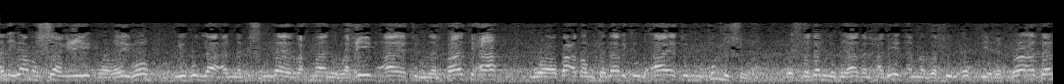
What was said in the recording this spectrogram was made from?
الإمام الشافعي وغيره يقول لا أن بسم الله الرحمن الرحيم آية من الفاتحة وبعضهم كذلك يقول آية من كل سورة. واستدلوا بهذا الحديث أن الرسول أخذ قراءة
